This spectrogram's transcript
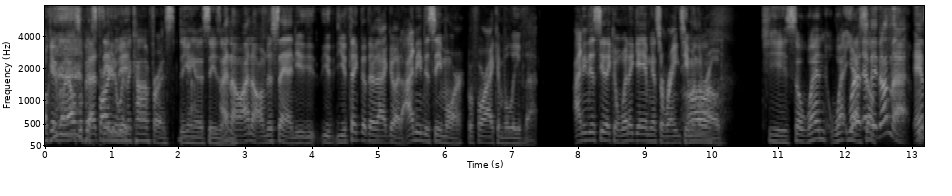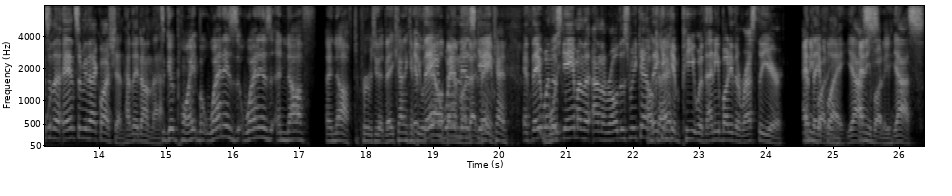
Okay, but I also picked Sparty to win the conference beginning of the season. I know, I know. I'm just saying, you, you, you think that they're that good. I need to see more before I can believe that. I need to see they can win a game against a ranked team on the Oh, road. Jeez. So when when yeah, so have they done that? Answer the answer me that question. Have they done that? it's a good point. But when is when is enough enough to prove to you that they can compete If with they Alabama? win this that game, they can if they win this game on the on the road this weekend, they can Okay. compete with anybody the rest of the year that Anybody. they play. Yes, Anybody. Yes.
